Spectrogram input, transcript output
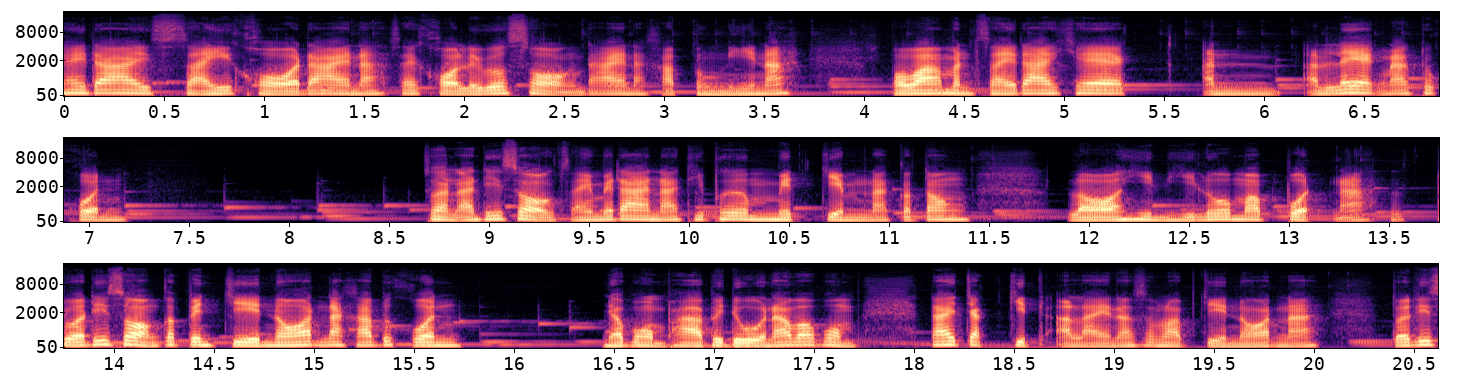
ให้ได้ไซส์คอได้นะไซส์คอเลเวล2ได้นะครับตรงนี้นะ เพราะว่ามันไซส์ได้แค่อันอันแรกนะทุกคน ส่วนอันที่2ไซส์ไม่ได้นะที่เพิ่มเม็ดเจมนะก็ต้องรอหินฮีโร่มาปลดนะ ตัวที่ 2 ก็เป็นเจนอสนะครับทุกคนเดี๋ยวผมพาไปดูนะว่าผมได้จากกิจอะไรนะสำหรับเจนอสนะ ตัวที่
